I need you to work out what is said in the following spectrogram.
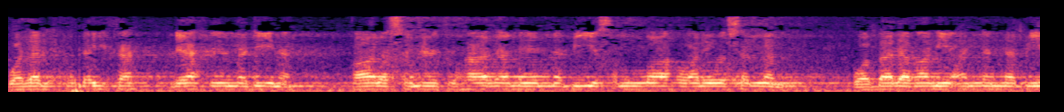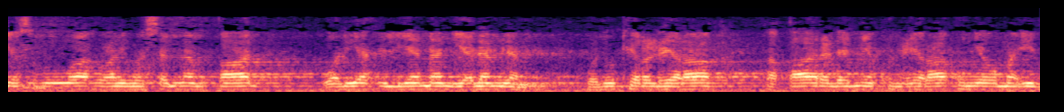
وذا الحليفة لأهل المدينة. قال سمعت هذا من النبي صلى الله عليه وسلم وبلغني أن النبي صلى الله عليه وسلم قال ولأهل اليمن يلملم وذكر العراق فقال لم يكن عراق يومئذ.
